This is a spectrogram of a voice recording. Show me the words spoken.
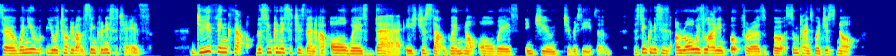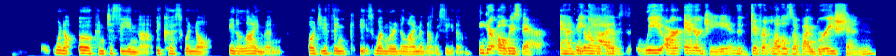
So when you you were talking about the synchronicities, do you think that the synchronicities then are always there? It's just that we're not always in tune to receive them. The synchronicities are always lining up for us, but sometimes we're just not we're not open to seeing that because we're not in alignment. Or do you think it's when we're in alignment that we see them? I think they're always there. And because we are energy and the different levels of vibration,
